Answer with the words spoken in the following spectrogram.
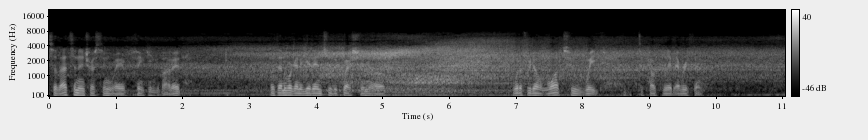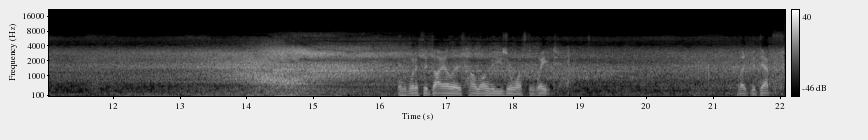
So that's an interesting way of thinking about it. But then we're going to get into the question of what if we don't want to wait to calculate everything? And what if the dial is how long the user wants to wait? Like the depth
